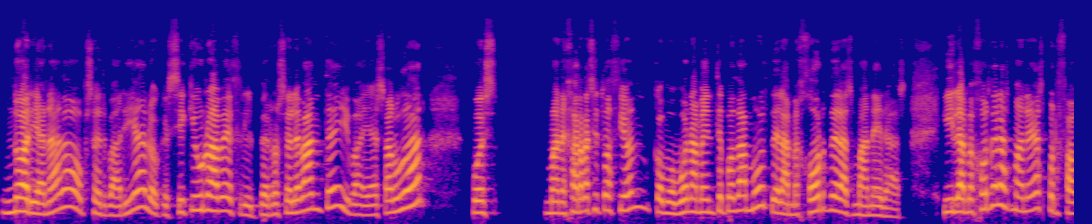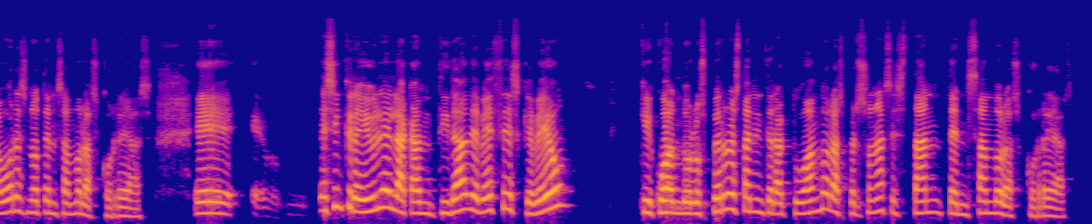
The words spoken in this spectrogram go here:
no haría nada, observaría. Lo que sí que una vez el perro se levante y vaya a saludar, pues manejar la situación como buenamente podamos de la mejor de las maneras. Y la mejor de las maneras, por favor, es no tensando las correas. Eh, eh, es increíble la cantidad de veces que veo que cuando los perros están interactuando, las personas están tensando las correas.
